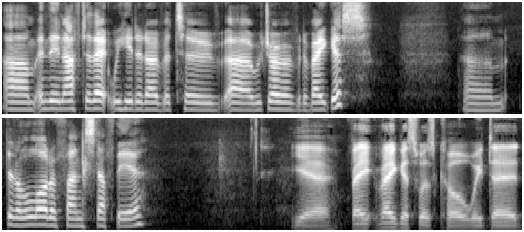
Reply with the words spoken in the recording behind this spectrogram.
Um, and then after that, we headed over to uh, we drove over to Vegas. Um, did a lot of fun stuff there. Yeah, Ve- Vegas was cool. We did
